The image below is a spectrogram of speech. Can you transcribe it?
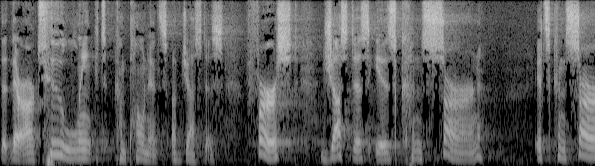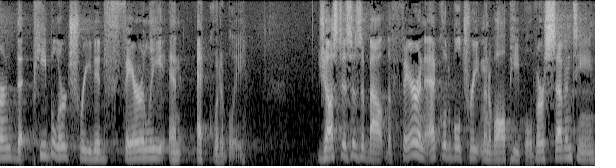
that there are two linked components of justice. First, justice is concern. It's concern that people are treated fairly and equitably. Justice is about the fair and equitable treatment of all people. Verse 17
